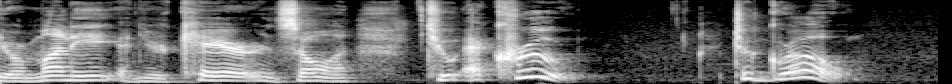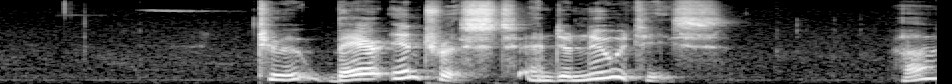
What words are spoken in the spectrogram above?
your money, and your care, and so on, to accrue, to grow, to bear interest and annuities. Huh?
